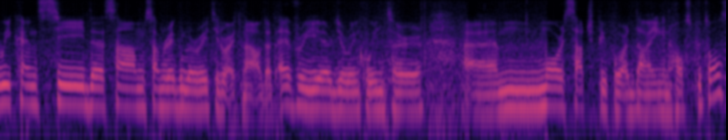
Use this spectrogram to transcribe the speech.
we can see the, some some regularity right now that every year during winter um, more such people are dying in hospitals.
